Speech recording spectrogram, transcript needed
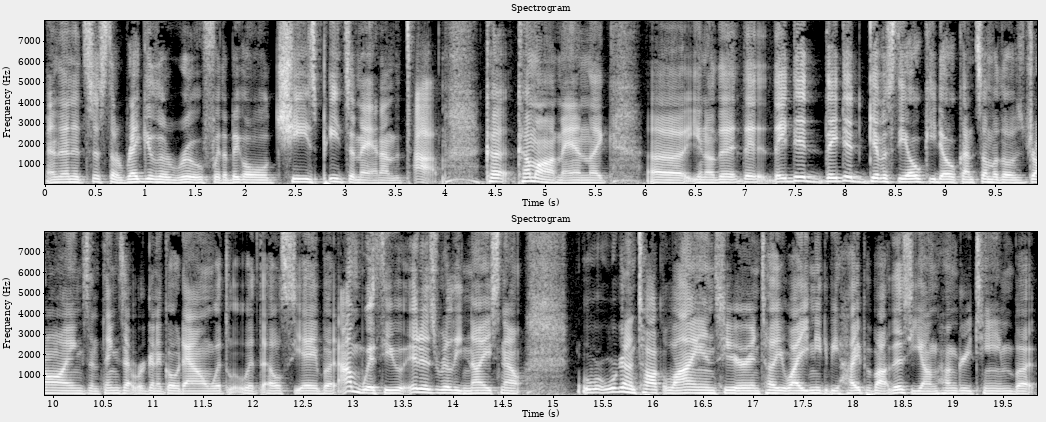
and then it's just a regular roof with a big old cheese pizza man on the top. C- come on, man. Like, uh, you know, they, they they did they did give us the okey doke on some of those drawings and things that were going to go down with with LCA. But I'm with you. It is really nice. Now, we're, we're going to talk Lions here and tell you why you need to be hype about this young, hungry team. But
